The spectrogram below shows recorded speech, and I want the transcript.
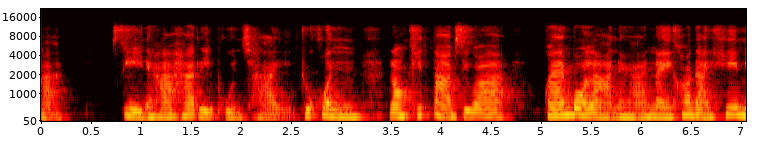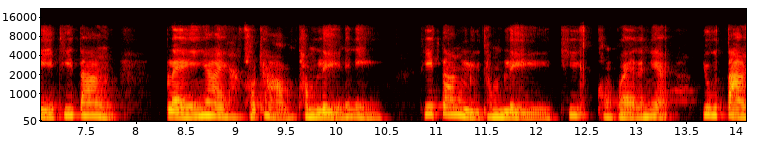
ค่ะ สี่นะคะฮาริพูนชัย ทุกคนลองคิดตามสิว่าแคว้นโบราณนะคะในข้อใดที่มีที่ตั้งแปลง่ายๆค่ะเขาถามทำเลนั่นเองที่ตั้งหรือทำเลที่ของแคว้นนั้นเนี่ยอยู่ต่าง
